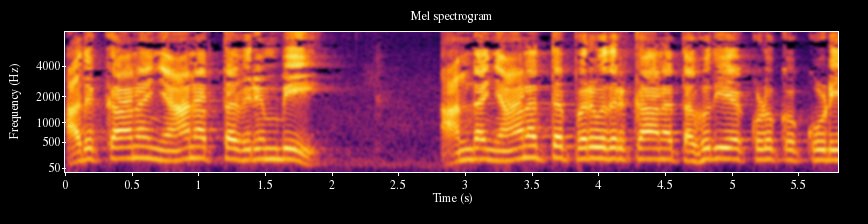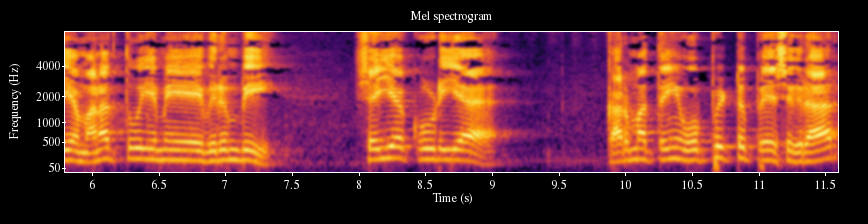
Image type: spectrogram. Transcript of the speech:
அதுக்கான ஞானத்தை விரும்பி அந்த ஞானத்தை பெறுவதற்கான தகுதியை கொடுக்கக்கூடிய மன தூய்மையை விரும்பி செய்யக்கூடிய கர்மத்தையும் ஒப்பிட்டு பேசுகிறார்.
